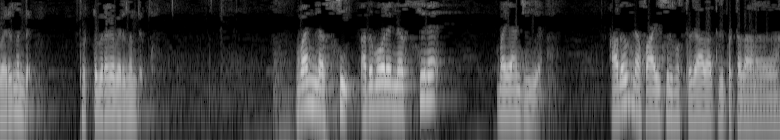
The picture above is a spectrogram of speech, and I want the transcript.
വരുന്നുണ്ട്. തൊട്ടുപിറകെ വരുന്നുണ്ട്. വൻ നസ്സി അതുപോലെ നസ്സിനെ ബയാൻ ചെയ്യുക. അതും നഫായിസുൽ മുസ്തജാദത്തിൽപ്പെട്ടതാണ്.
